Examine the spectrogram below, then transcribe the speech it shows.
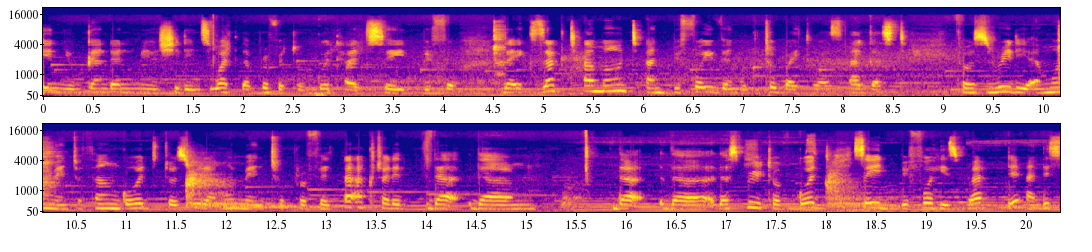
15 Ugandan million shillings, what the prophet of God had said before. The exact amount, and before even October, it was August. It was really a moment to thank God. It was really a moment to prophet. Actually, the the um, the the the spirit of God said before his birthday, and this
